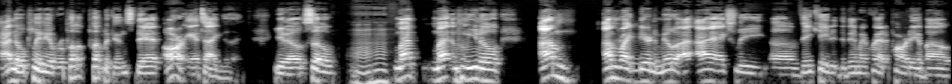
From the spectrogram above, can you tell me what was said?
I know plenty of Republicans that are anti-gun you know. So mm-hmm. my my you know, I'm I'm right there in the middle. I, I actually uh, vacated the Democratic Party about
